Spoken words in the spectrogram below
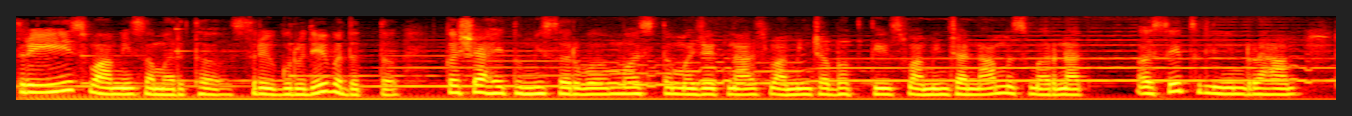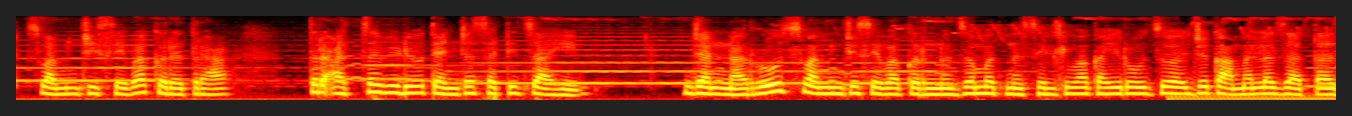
श्री स्वामी समर्थ श्री गुरुदेव दत्त. कसे आहे तुम्ही सर्व? मस्त मजेत ना? स्वामींच्या भक्ती स्वामींच्या नामस्मरणात असेच लीन राहा स्वामींची सेवा करत राहा. तर आजचा व्हिडिओ त्यांच्यासाठीच आहे. ज्यांना रोज स्वामींची सेवा करणं जमत नसेल किंवा काही रोज जे कामाला जातात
